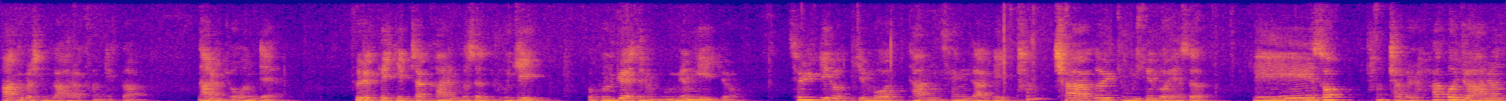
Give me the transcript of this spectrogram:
안으로 생각하라 합니까? 나는 좋은데 그렇게 집착하는 것은 무지 그 불교에서는 무명이죠. 슬기롭지 못한 생각이 탐착을 중심으로 해서 계속 탐착을 하고자 하는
